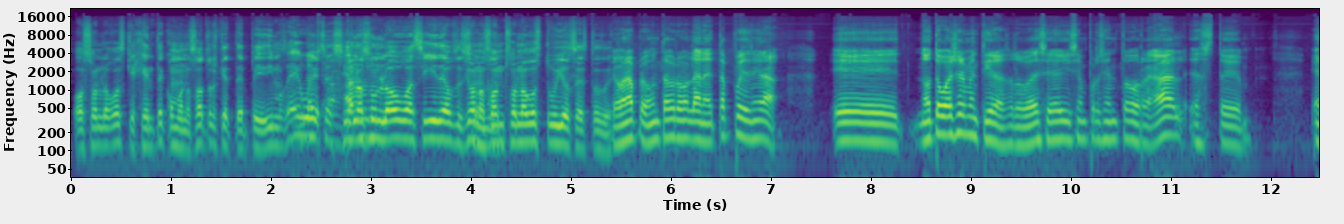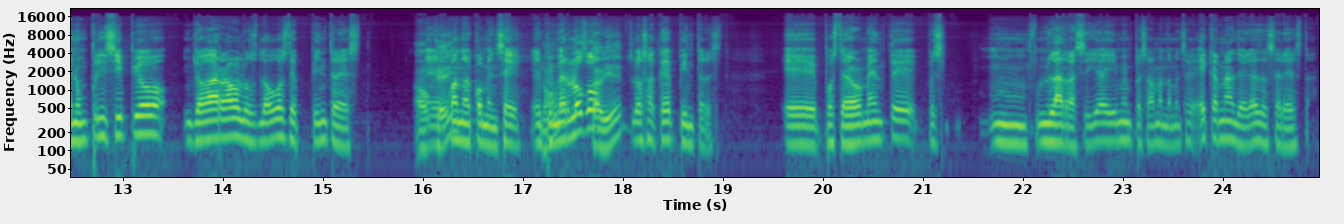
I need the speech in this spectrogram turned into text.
o son logos que gente como nosotros que te pedimos, eh, De güey, haznos un logo así de obsesión, Sí, o son, son logos tuyos estos, güey. Qué buena pregunta, bro. La neta, pues mira, eh, no te voy a echar mentiras, lo voy a decir ahí 100% real. Este, en un principio yo agarraba los logos de Pinterest eh, cuando comencé. El No, primer logo lo saqué de Pinterest. Eh, posteriormente, pues mm, la racilla ahí me empezó a mandar mensajes, eh, carnal, deberías de hacer esta.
